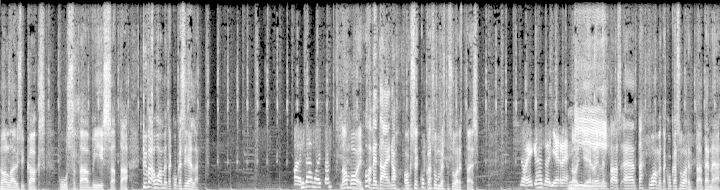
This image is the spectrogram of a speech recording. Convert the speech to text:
092 600 500. Hyvää huomenta, kuka siellä? Aina tää moikka. No moi. Huomenta, Aino. Onko se kuka sun mielestä suorittaisi? No eiköhän se ole Jere. No Niin. Jerelle taas ääntä. Huomenta, kuka suorittaa tänään?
